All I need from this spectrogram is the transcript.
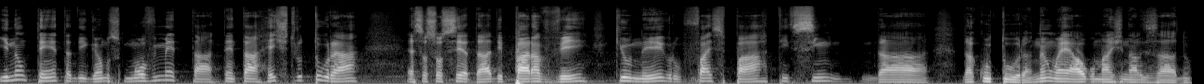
E não tenta, digamos, movimentar, tentar reestruturar essa sociedade para ver que o negro faz parte, sim, da, da cultura, não é algo marginalizado,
